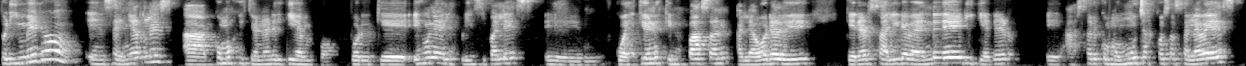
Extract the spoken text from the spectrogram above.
primero enseñarles a cómo gestionar el tiempo, porque es una de las principales eh, cuestiones que nos pasan a la hora de querer salir a vender y querer eh, hacer como muchas cosas a la vez,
